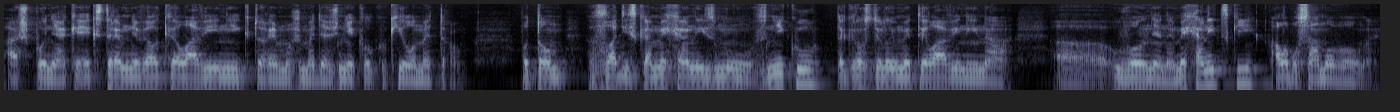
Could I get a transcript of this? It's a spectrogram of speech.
až po nejaké extrémne veľké lavíny, ktoré môžu mať až niekoľko kilometrov. Potom z hľadiska mechanizmu vzniku, tak rozdeľujeme tie laviny na uh, uvoľnené mechanicky alebo samovolné.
